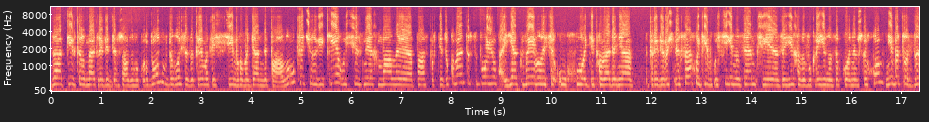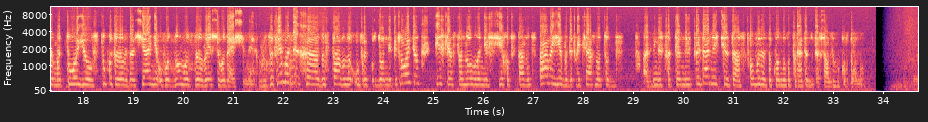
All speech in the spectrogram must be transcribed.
за пів кілометра від державного кордону вдалося затримати сім громадян Непалу. Це чоловіки. Усі з них мали паспортні документи з собою. Як виявилося у ході проведення перевірочних заходів, усі іноземці заїхали в Україну законним шляхом, нібито з метою вступу до навчання в одному з вишів Одещини. Затриманих е, доставили у прикордонний підрозділ. Після встановлення всіх обставин справи їх буде притягнуто до адміністративної відповідальності за спробу незаконного перетину державного кордону.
